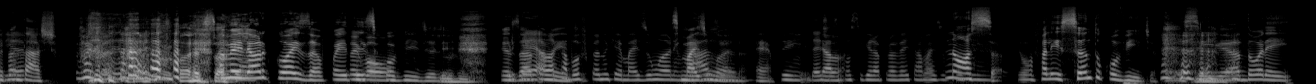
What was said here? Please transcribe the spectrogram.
Foi Queria- fantástico. Foi fantástico. Só. A melhor coisa foi Foi ter esse bom. Covid ali. Uhum. Porque Exatamente. ela acabou ficando o quê? Mais um ano em Mais um casa? ano, é. Sim, daí Ela- vocês conseguiram aproveitar mais um pouquinho. Nossa, eu falei santo Covid. Eu falei assim, eu adorei.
